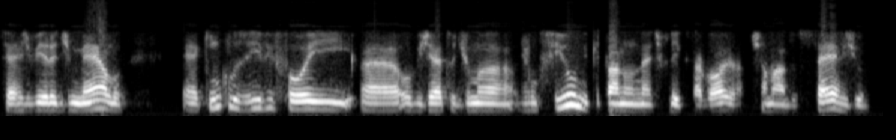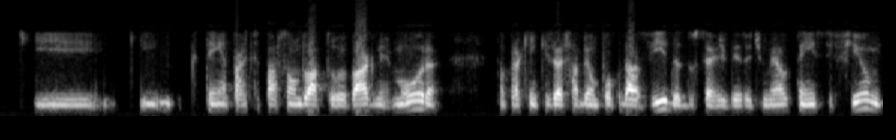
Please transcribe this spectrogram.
Sérgio Vieira de Mello, é, que inclusive foi é, objeto de, uma, de um filme que está no Netflix agora, chamado Sérgio, que, que tem a participação do ator Wagner Moura. Então, para quem quiser saber um pouco da vida do Sérgio Vieira de Mello, tem esse filme.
